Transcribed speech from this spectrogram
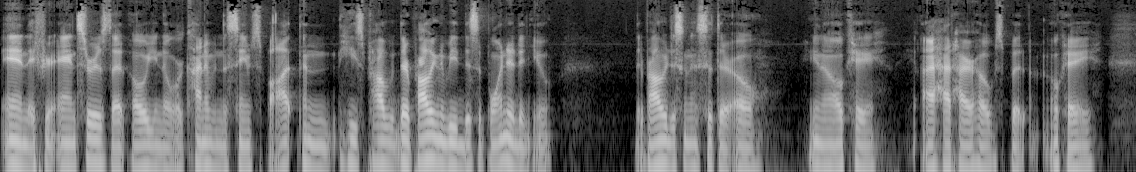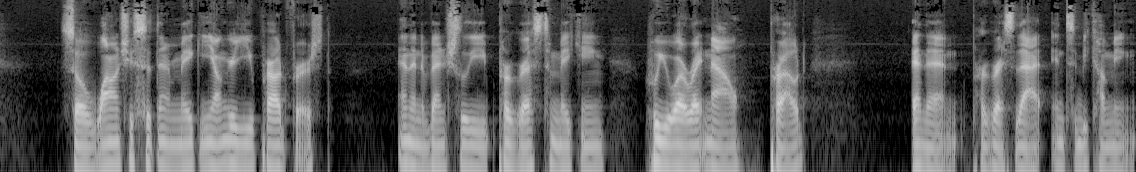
And if your answer is that oh, you know, we're kind of in the same spot, then he's probably they're probably going to be disappointed in you. They're probably just going to sit there, "Oh, you know, okay, I had higher hopes, but okay, so why don't you sit there and make younger you proud first, and then eventually progress to making who you are right now proud, and then progress that into becoming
